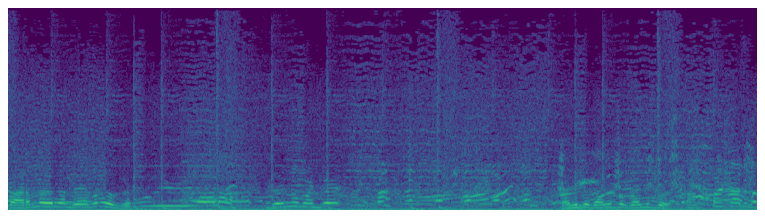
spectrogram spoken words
ദേവന് പിടിക്കാം. ദേവന് നോക്ക് ദേവന് പിടിക്കാം. കലിപ്പ് പിടിച്ചോ. പിടിച്ചോടാ നീ.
